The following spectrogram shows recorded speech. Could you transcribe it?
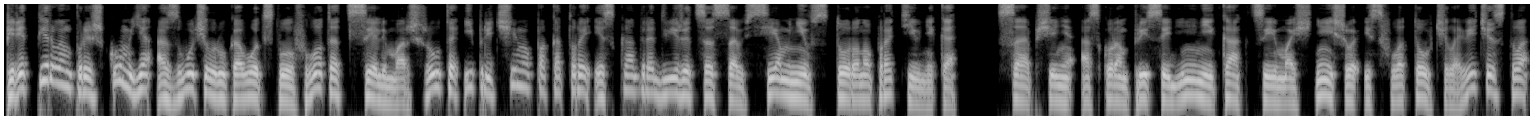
Перед первым прыжком я озвучил руководству флота цель маршрута и причину, по которой эскадра движется совсем не в сторону противника. Сообщение о скором присоединении к акции мощнейшего из флотов человечества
